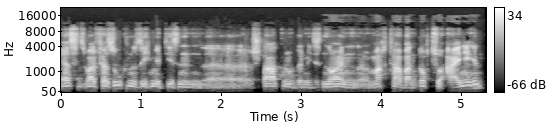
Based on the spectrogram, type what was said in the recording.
erstens mal versuchen, sich mit diesen äh, Staaten oder mit diesen neuen äh, Machthabern doch zu einigen,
